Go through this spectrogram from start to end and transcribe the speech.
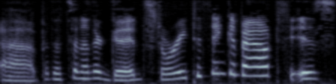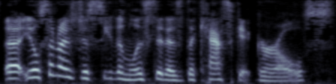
Uh, but that's another good story to think about is, uh, you'll sometimes just see them listed as the casket girls.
